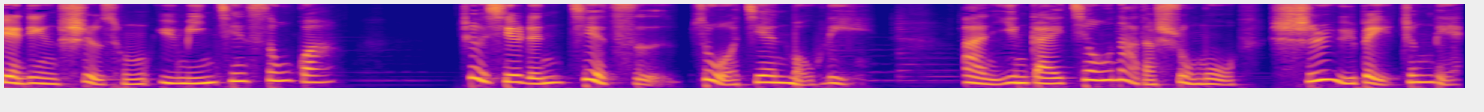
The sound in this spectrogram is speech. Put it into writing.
便令侍从与民间搜刮。这些人借此作奸谋利，按应该交纳的数目十余倍争敛，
